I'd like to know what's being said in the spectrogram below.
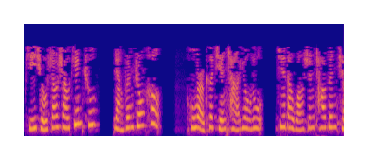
皮球稍稍偏出。两分钟后，胡尔克前场右路接到王申超分球，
